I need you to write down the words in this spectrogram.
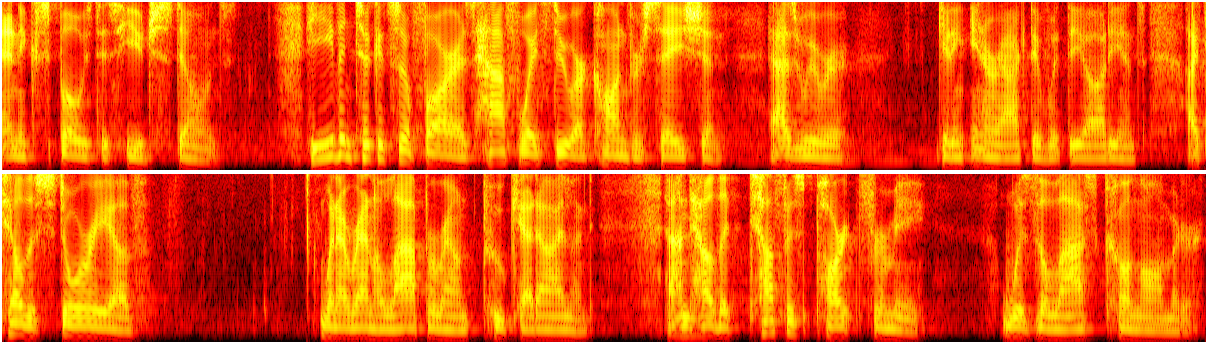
and exposed his huge stones. He even took it so far as halfway through our conversation, as we were getting interactive with the audience, I tell the story of when I ran a lap around Phuket Island and how the toughest part for me was the last kilometer.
